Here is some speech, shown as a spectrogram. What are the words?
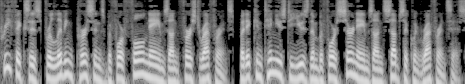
prefixes for living persons before full names on first reference, but it continues to use them before surnames on subsequent references.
